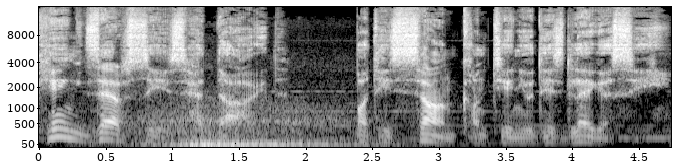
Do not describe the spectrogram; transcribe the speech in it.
King Xerxes had died, but his son continued his legacy.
